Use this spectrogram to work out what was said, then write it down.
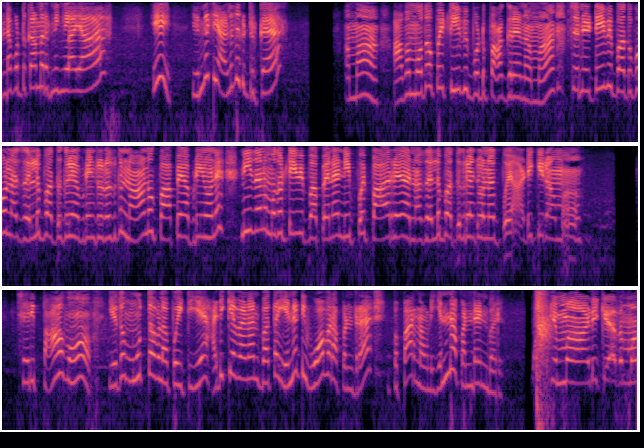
சண்டை போட்டுக்காம இருந்தீங்களாயா? ஏய் என்னடி அழுதுகிட்டு இருக்க? அம்மா அவன் முத போய் டிவி போட்டு பாக்குறேன் அம்மா. சரி நீ டிவி பார்த்துக்கோ நான் செல்லு பார்த்துக்கிறேன் அப்படின்னு சொன்னதுக்கு நானும் பார்ப்பேன் அப்படின்னு நீ தானே முத டிவி பார்ப்பேனா நீ போய் பாரு நான் செல்லு பார்த்துக்கிறேன் சொன்னது போய் அடிக்கிறாமா சரி பாவம். ஏதோ மூத்தவளா போயிட்டியே அடிக்க வேணாம்னு பார்த்தா என்னடி ஓவரா பண்ற? இப்ப பாரு நான் உனக்கு என்ன பண்றேன்னு பாரு. அம்மா அடிக்காதம்மா.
